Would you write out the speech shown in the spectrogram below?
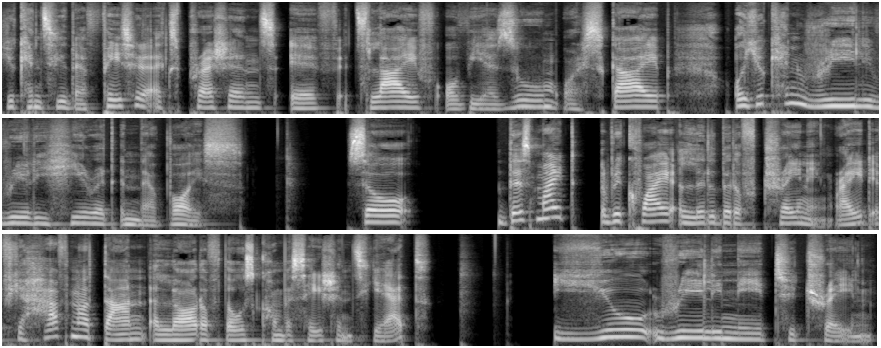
You can see their facial expressions if it's live or via Zoom or Skype, or you can really, really hear it in their voice. So, this might require a little bit of training, right? If you have not done a lot of those conversations yet, you really need to train.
